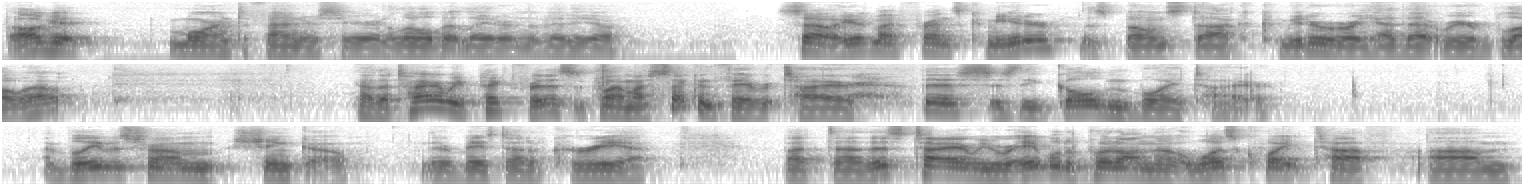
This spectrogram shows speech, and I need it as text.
but I'll get more into fenders here in a little bit later in the video. So here's my friend's commuter, this bone stock commuter where he had that rear blowout. Now the tire we picked for this is probably my second favorite tire. This is the Golden Boy tire. I believe it's from Shinko. They're based out of Korea. But uh, this tire we were able to put on though it was quite tough. Um,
